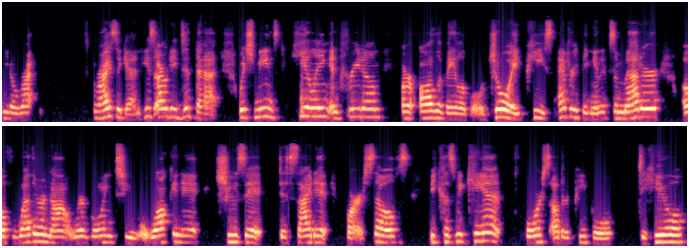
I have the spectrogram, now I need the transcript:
you know rise again. He's already did that, which means healing and freedom are all available. Joy, peace, everything. And it's a matter of whether or not we're going to walk in it, choose it, decide it for ourselves because we can't force other people to heal.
